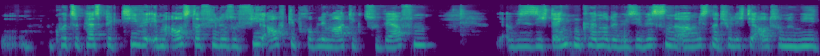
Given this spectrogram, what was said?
eine kurze Perspektive eben aus der Philosophie auf die Problematik zu werfen. Wie Sie sich denken können oder wie Sie wissen, ähm, ist natürlich die Autonomie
